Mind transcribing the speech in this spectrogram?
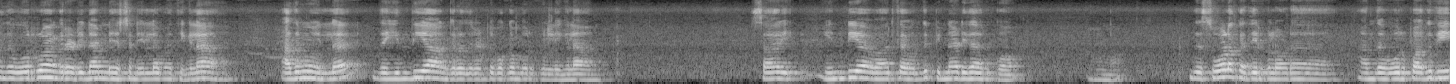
அந்த ஒரு ரூபாங்கிற டினாமினேஷன் இல்லை பார்த்தீங்களா அதுவும் இல்லை இந்த இந்தியாங்கிறது ரெண்டு பக்கம் இருக்கும் இல்லைங்களா? சாரி இந்தியா வார்த்தை வந்து பின்னாடி தான் இருக்கும். ஆமாம் இந்த சோளக்கதிர்களோட அந்த ஒரு பகுதி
